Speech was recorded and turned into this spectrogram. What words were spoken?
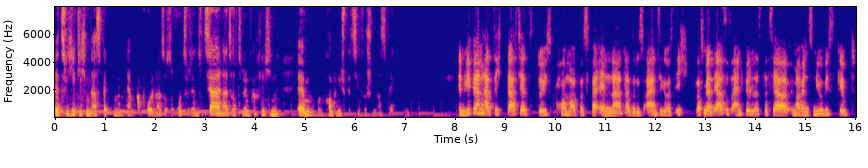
äh, zu jeglichen Aspekten ähm, abholen, also sowohl zu den sozialen als auch zu den fachlichen ähm, und company-spezifischen Aspekten. Inwiefern hat sich das jetzt durchs Homeoffice verändert? Also das Einzige, was ich, was mir als erstes einfällt, ist, dass ja immer, wenn es Newbies gibt,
